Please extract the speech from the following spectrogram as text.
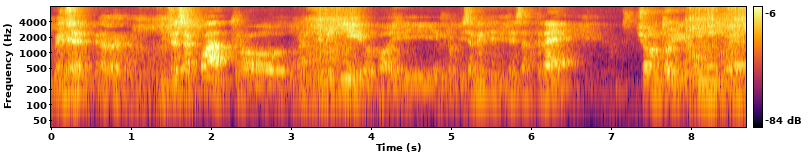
Bene, difesa a 4 durante il ritiro, poi improvvisamente difesa a 3, ciò non toglie che comunque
